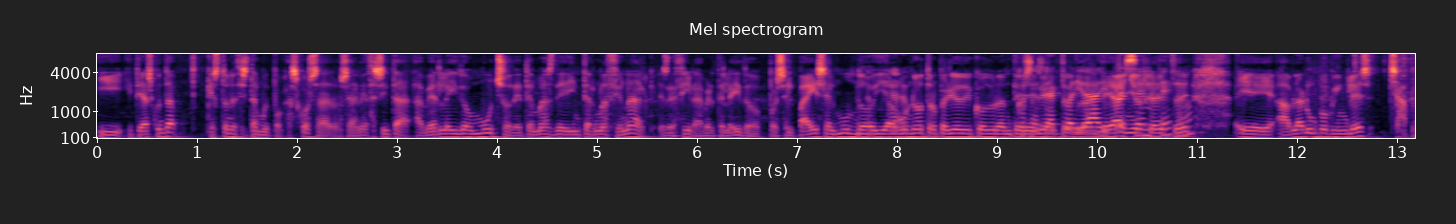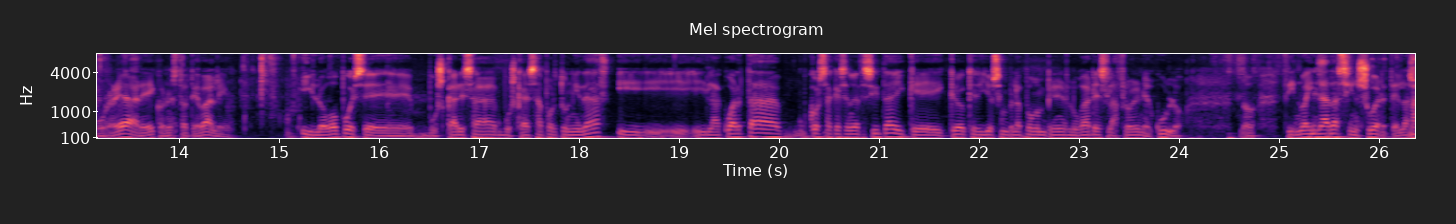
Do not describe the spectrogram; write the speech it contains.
y, y te das cuenta que esto necesita muy pocas cosas, o sea, necesita haber leído mucho de temas de internacional, es decir, haberte leído pues El País, El Mundo y algún otro periódico durante, Cosas de actualidad durante y años, presente, ¿eh? ¿no? Eh, hablar un poco inglés, chapurrear, ¿eh? con esto te vale. Y luego, pues, eh, buscar, esa, buscar esa oportunidad. Y, y la cuarta cosa que se necesita, y que creo que yo siempre la pongo en primer lugar, es la flor en el culo. ¿No? Es decir, no hay nada sin suerte. La Vamos,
